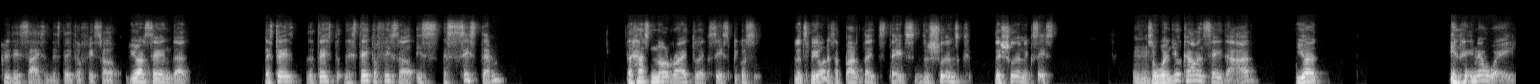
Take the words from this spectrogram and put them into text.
criticizing the state of Israel. You are saying that the state, the, state, the state of Israel is a system that has no right to exist because, let's be honest, apartheid states they shouldn't they shouldn't exist. Mm-hmm. So when you come and say that, you are in, in a way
